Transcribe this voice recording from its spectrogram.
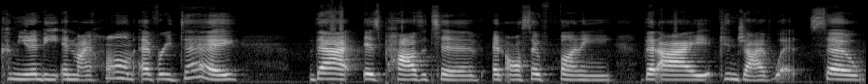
community in my home every day that is positive and also funny that I can jive with. So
